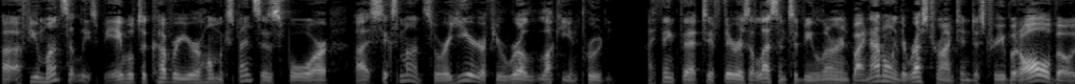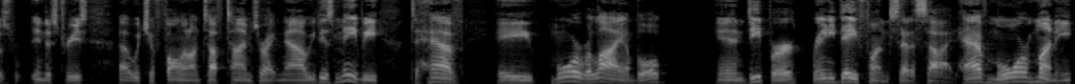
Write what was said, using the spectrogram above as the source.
uh, a few months at least, be able to cover your home expenses for uh, six months or a year if you're real lucky and prudent. I think that if there is a lesson to be learned by not only the restaurant industry, but all those industries uh, which have fallen on tough times right now, it is maybe to have a more reliable and deeper rainy day fund set aside. Have more money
